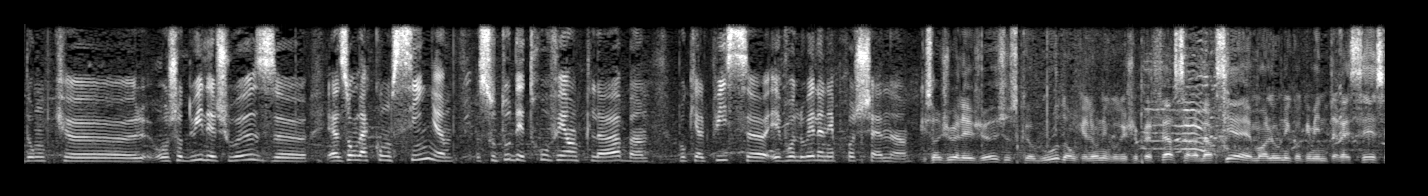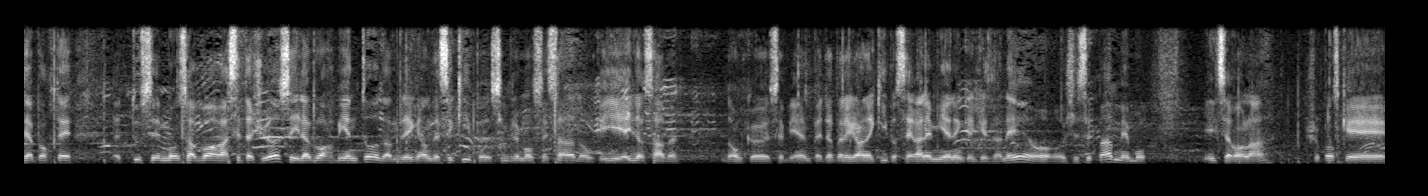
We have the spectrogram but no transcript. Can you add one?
Donc euh, aujourd'hui, les joueuses, euh, elles ont la consigne, surtout de trouver un club pour qu'elles puissent euh, évoluer l'année prochaine. Ils ont joué les jeux jusqu'au bout, donc l'unique que je peux faire, c'est remercier. Moi, l'unique qui m'intéressait, c'est apporter tout mon savoir à cette joueuse et l'avoir bientôt dans les grandes équipes. Simplement, c'est ça. Donc ils, le savent. Donc c'est bien. Peut-être les grandes équipes seront les miennes en quelques années, je ne sais pas, mais bon, ils seront là. Je pense que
